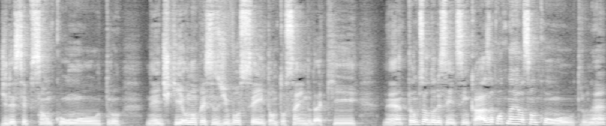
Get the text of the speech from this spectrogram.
de decepção com o outro, né, de que eu não preciso de você, então estou saindo daqui. Né, tanto os adolescentes em casa quanto na relação com o outro. Né?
